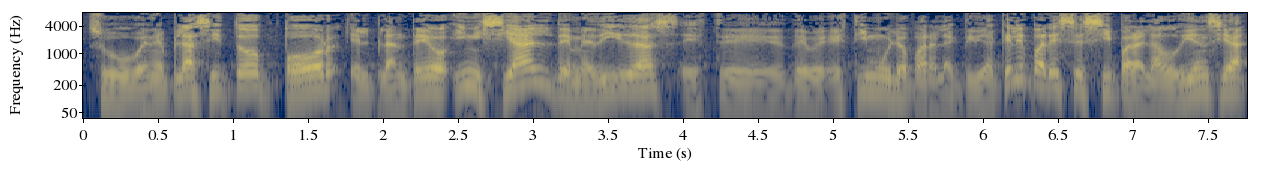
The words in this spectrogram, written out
su beneplácito por el planteo inicial de medidas este, de estímulo para la actividad. ¿Qué le parece si para la audiencia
